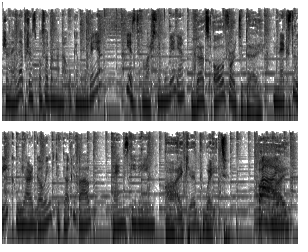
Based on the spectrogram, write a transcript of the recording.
że najlepszym sposobem na naukę mówienia jest właśnie mówienie. That's all for today. Next week we are going to talk about Thanksgiving. I can't wait. Bye. Bye.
